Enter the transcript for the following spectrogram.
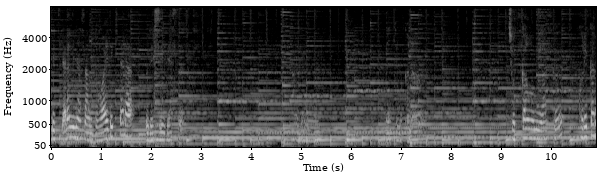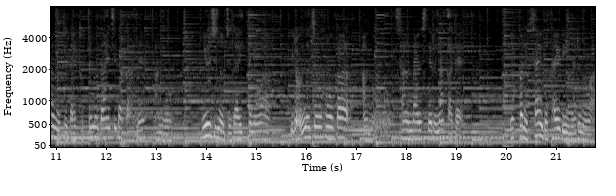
できたら皆さんとお会いできたら嬉しいです。直感を磨く。これからの時代とっても大事だからね。あの有事の時代っていうのはいろんな情報があの散乱してる中でやっぱり最後頼りになるのは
